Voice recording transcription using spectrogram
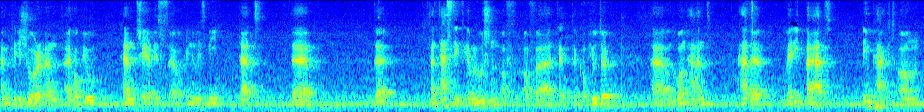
I'm pretty sure, and I hope you can share this uh, opinion with me, that the, the fantastic evolution of, of uh, the, the computer, uh, on the one hand, had a very bad impact on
